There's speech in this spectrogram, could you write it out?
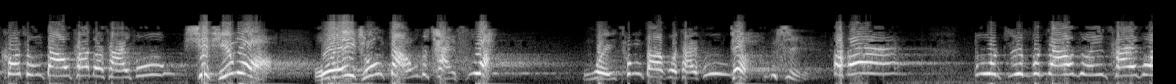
可曾到他的财富？喜帖我未曾到的财富啊，未曾到过财府。正是，哈哈，不知不遭罪，差官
